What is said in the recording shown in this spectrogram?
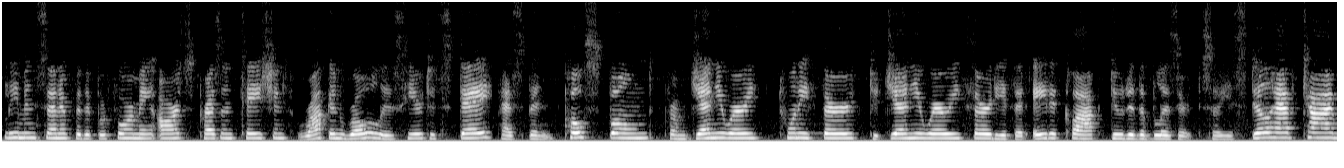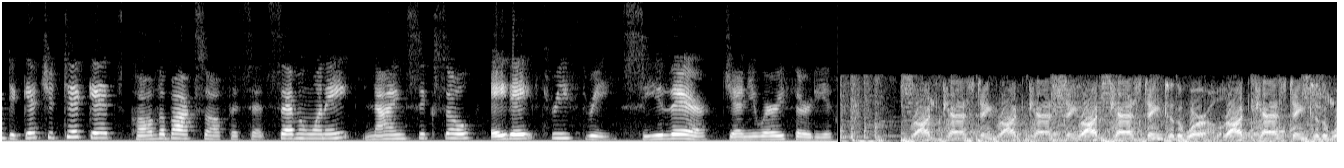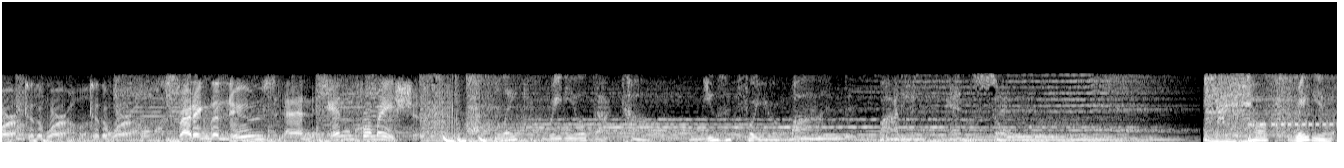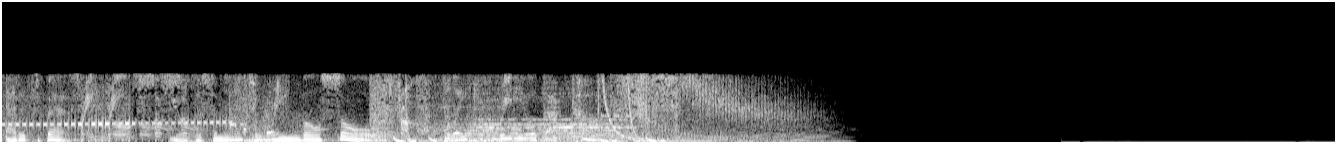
Lehman Center for the Performing Arts presentation Rock and Roll is Here to Stay has been postponed from January 23rd to January 30th at 8 o'clock due to the blizzard. So you still have time to get your tickets. Call the box office at 718 960 8833. See you there, January 30th. Broadcasting, broadcasting, broadcasting to the world. Broadcasting to the world, to the world, to the world. Spreading the news and information. BlakeRadio.com. Music for your mind, body, and soul. Talk radio at its best. You're listening to Rainbow Soul from BlakeRadio.com.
